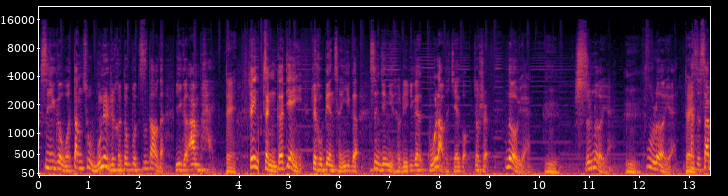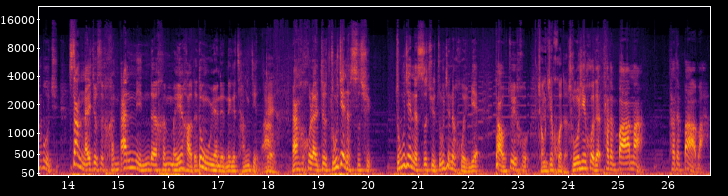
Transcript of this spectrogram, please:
是一个我当初无论如何都不知道的一个安排。对，所以整个电影最后变成一个圣经里头的一个古老的结构，就是乐园，嗯，失乐园，嗯，富乐园，对。它是三部曲，上来就是很安宁的、很美好的动物园的那个场景啊，对，然后后来就逐渐的失去，逐渐的失去，逐渐的毁灭，到最后重新获得。重新获得他的妈妈、他的爸爸，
